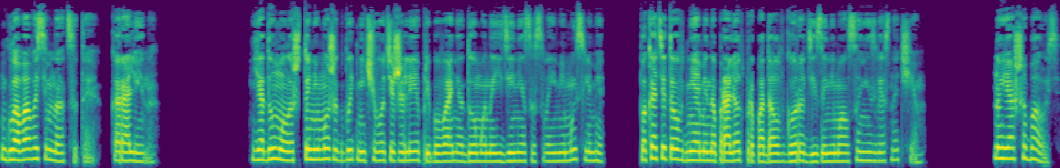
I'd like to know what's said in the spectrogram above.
Глава 18. Каролина. Я думала, что не может быть ничего тяжелее пребывания дома наедине со своими мыслями, пока Титов днями напролёт пропадал в городе и занимался неизвестно чем. Но я ошибалась.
